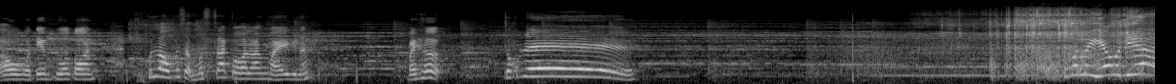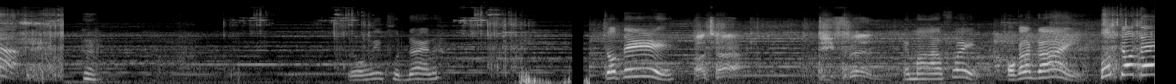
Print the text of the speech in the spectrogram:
ราขอเตรียมตัวก่อนพวกเราไม่สามารถสร้างกองกำลังใหม่อยู่นะ ไปเถอะโจมตีมัน ไม่เยอะเนี่ยเฮ้ยลองรีบขุดได้นะโจมตี Attack. Defend. ไอ้มาเฟ้ยออกกำลังกายปุ๊บโจมตี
